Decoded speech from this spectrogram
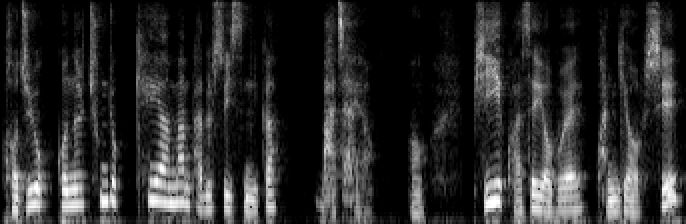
거주 요건을 충족해야만 받을 수 있습니까? 맞아요. 어, 비과세 여부에 관계없이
